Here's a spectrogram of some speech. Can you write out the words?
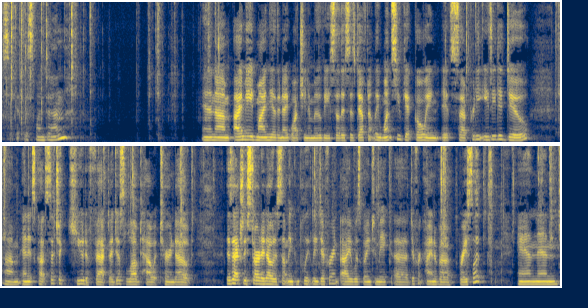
So get this one done. And um, I made mine the other night watching a movie. So this is definitely, once you get going, it's uh, pretty easy to do. Um, and it's got such a cute effect. I just loved how it turned out. This actually started out as something completely different. I was going to make a different kind of a bracelet. And then,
